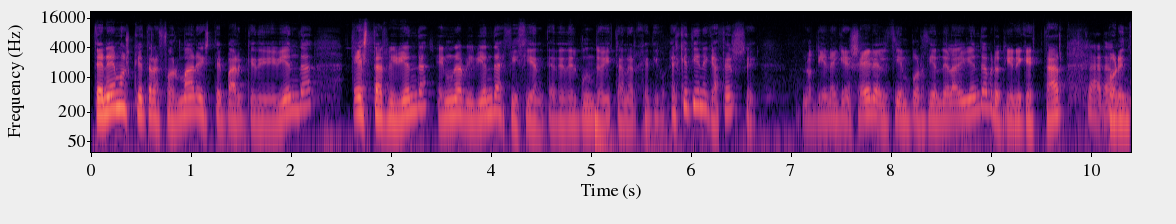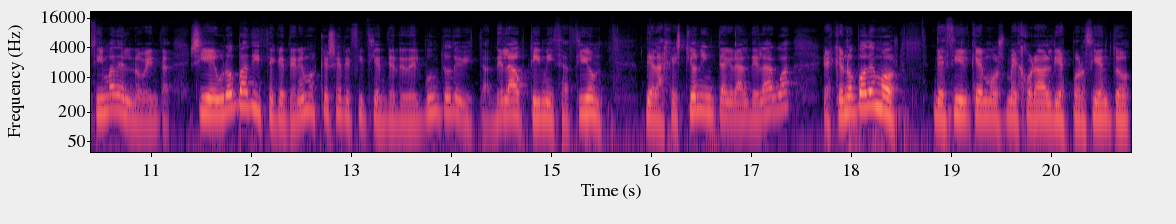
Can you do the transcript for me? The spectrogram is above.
tenemos que transformar este parque de vivienda, estas viviendas, en una vivienda eficiente desde el punto de vista energético. Es que tiene que hacerse. No tiene que ser el 100% de la vivienda, pero tiene que estar por encima del 90%. Si Europa dice que tenemos que ser eficientes desde el punto de vista de la optimización de la gestión integral del agua, es que no podemos decir que hemos mejorado el 10%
